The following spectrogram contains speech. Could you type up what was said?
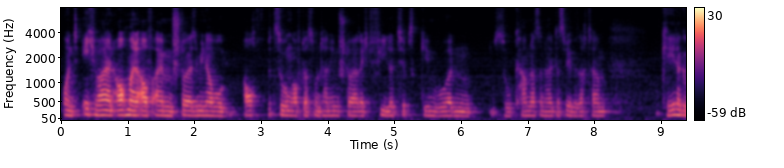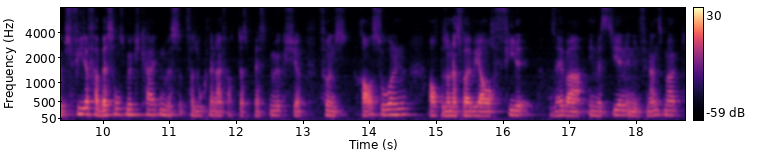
Und ich war dann auch mal auf einem Steuerseminar, wo auch bezogen auf das Unternehmenssteuerrecht viele Tipps gegeben wurden. So kam das dann halt, dass wir gesagt haben, okay, da gibt es viele Verbesserungsmöglichkeiten. Wir versuchen dann einfach das Bestmögliche für uns rauszuholen. Auch besonders, weil wir auch viel selber investieren in den Finanzmarkt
